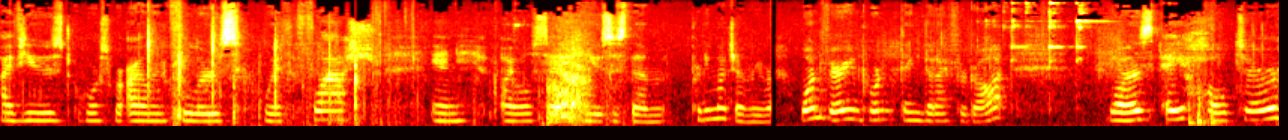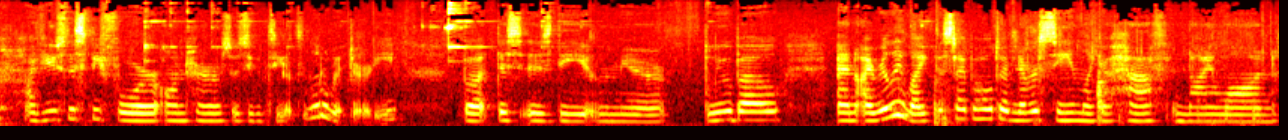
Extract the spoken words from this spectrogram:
I've used Horseware Ireland coolers with Flash, and I will say he uses them pretty much everywhere. One very important thing that I forgot was a halter. I've used this before on her, so as you can see, it's a little bit dirty, but this is the LeMieux Bluebell, and I really like this type of halter. I've never seen like a half nylon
